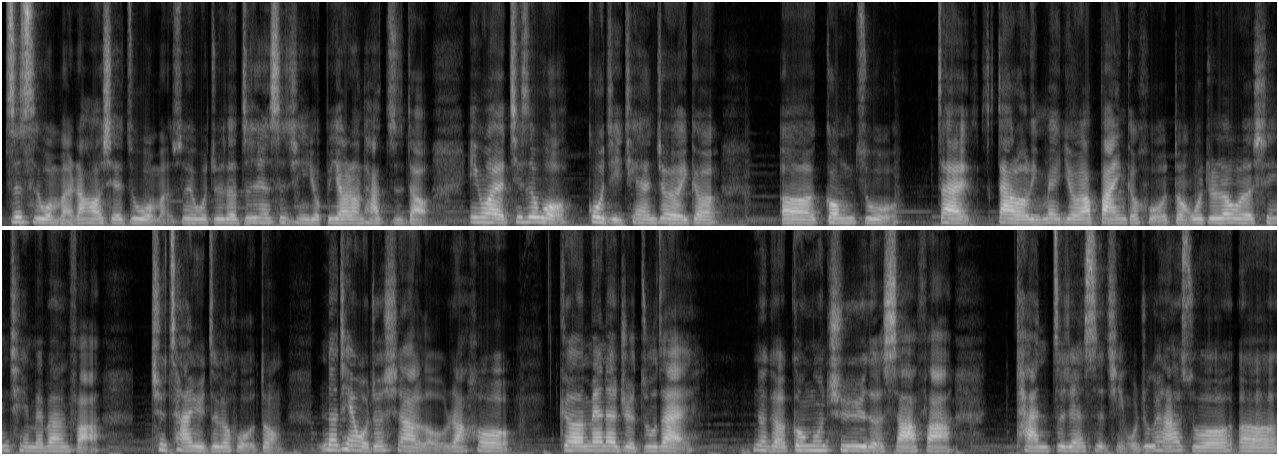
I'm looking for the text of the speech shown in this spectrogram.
支持我们，然后协助我们，所以我觉得这件事情有必要让他知道，因为其实我过几天就有一个呃工作。在大楼里面有要办一个活动，我觉得我的心情没办法去参与这个活动。那天我就下楼，然后跟 manager 住在那个公共区域的沙发谈这件事情。我就跟他说，呃，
